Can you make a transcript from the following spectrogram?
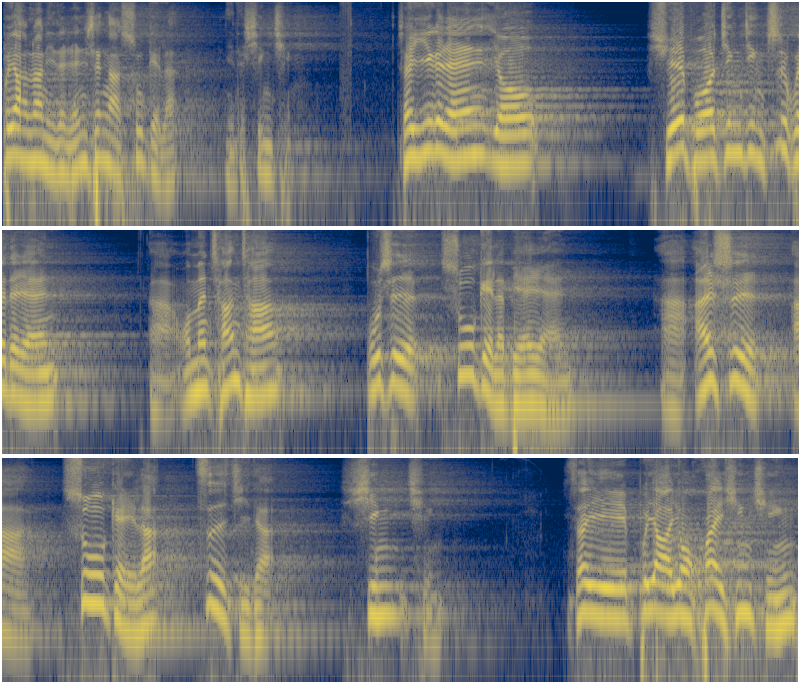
不要让你的人生啊输给了你的心情。所以，一个人有学佛精进智慧的人啊，我们常常不是输给了别人啊，而是啊输给了自己的心情。所以，不要用坏心情。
